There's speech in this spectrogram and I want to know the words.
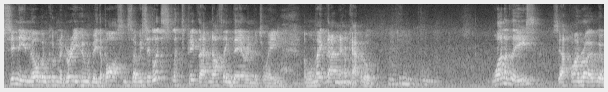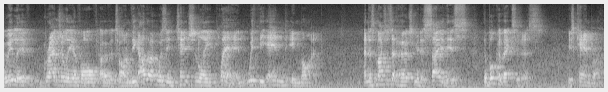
Sydney and Melbourne couldn't agree who would be the boss, and so we said let's let's pick that nothing there in between, and we'll make that our capital. One of these, South Pine Road, where we live, gradually evolved over time. The other was intentionally planned with the end in mind. And as much as it hurts me to say this, the book of Exodus is Canberra,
